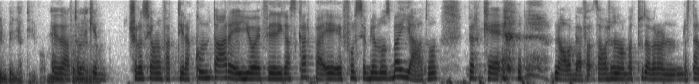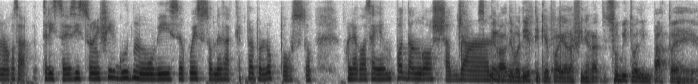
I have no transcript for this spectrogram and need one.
impegnativo. Esatto, molto perché ce lo siamo fatti raccontare io e Federica Scarpa e forse abbiamo sbagliato perché no vabbè stavo facendo una battuta però in realtà è una cosa triste esistono i feel good movies questo mi sa che è proprio l'opposto quelle cose che un po' d'angoscia già però devo dirti che poi alla fine subito l'impatto è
